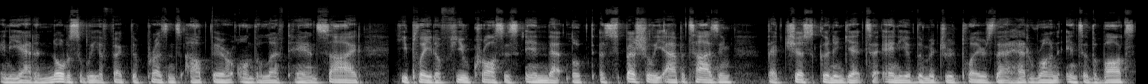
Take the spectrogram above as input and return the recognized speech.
and he had a noticeably effective presence out there on the left hand side. He played a few crosses in that looked especially appetizing, that just couldn't get to any of the Madrid players that had run into the box.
